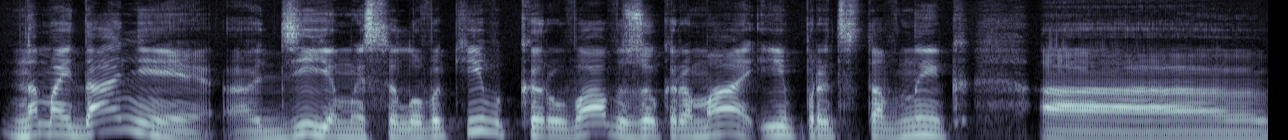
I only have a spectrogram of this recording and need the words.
на майдані е, діями силовиків керував зокрема і представник а,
